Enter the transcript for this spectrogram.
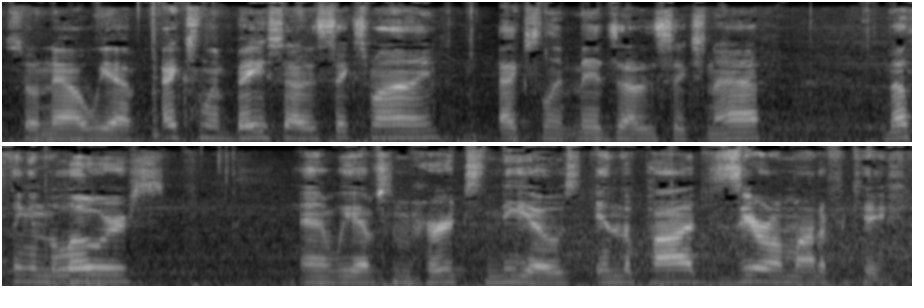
So now we have excellent bass out of six nine, excellent mids out of six and a half, nothing in the lowers, and we have some Hertz Neos in the pod, zero modification.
